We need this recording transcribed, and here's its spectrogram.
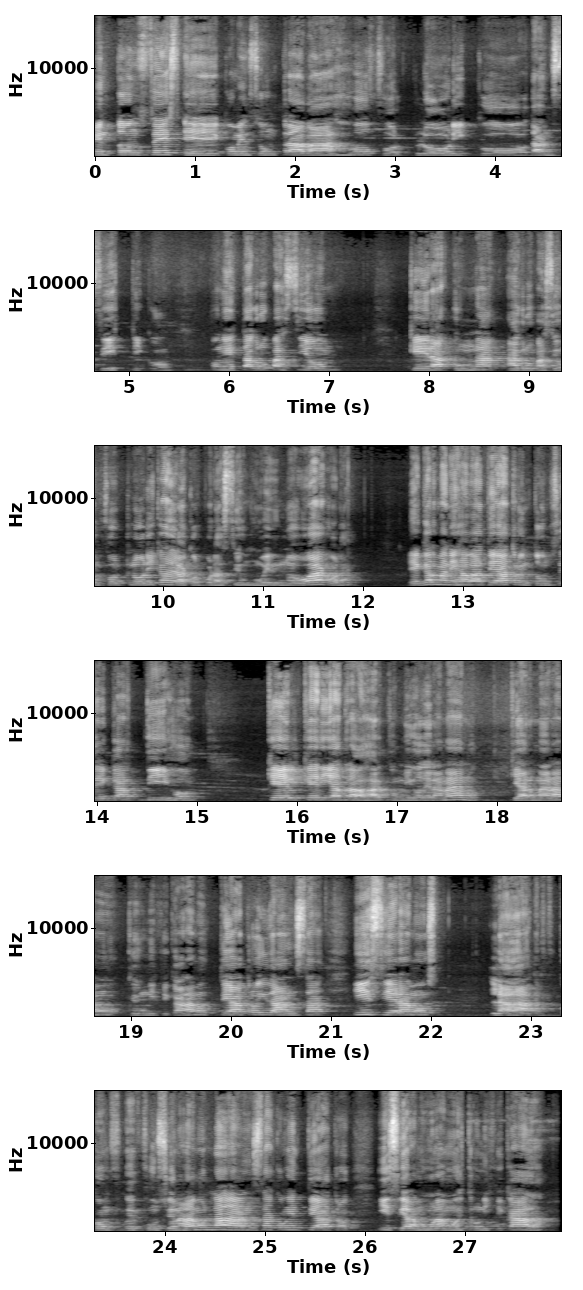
Entonces eh, comenzó un trabajo folclórico, dancístico, con esta agrupación que era una agrupación folclórica de la Corporación Juvenil Nuevo Ágora. Edgar manejaba teatro, entonces Edgar dijo que él quería trabajar conmigo de la mano, que armáramos, que unificáramos teatro y danza, hiciéramos la, eh, funcionáramos la danza con el teatro, hiciéramos una muestra unificada.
